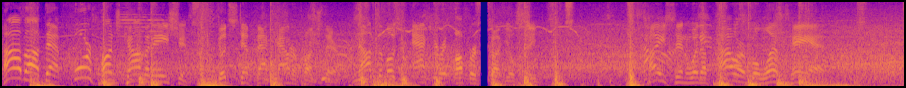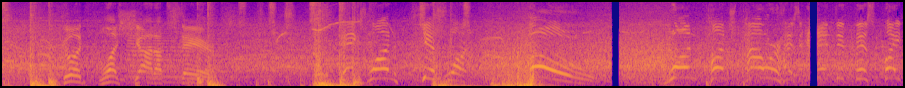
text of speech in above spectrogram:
How about that four-punch combination? Good step-back counter-punch there. Not the most accurate uppercut you'll see. Tyson with a powerful left hand. Good flush shot upstairs. This fight.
